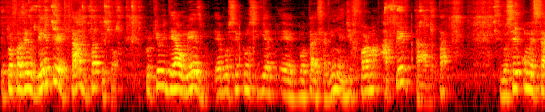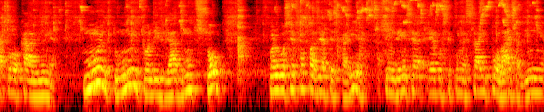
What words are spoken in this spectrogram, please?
Eu estou fazendo bem apertado, tá pessoal? Porque o ideal mesmo é você conseguir é, botar essa linha de forma apertada, tá? Se você começar a colocar a linha muito, muito aliviado, muito solto, quando você for fazer a pescaria, a tendência é você começar a empolar essa linha,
